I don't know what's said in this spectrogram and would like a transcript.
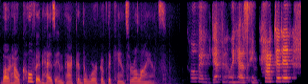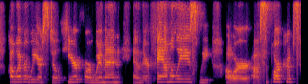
about how COVID has impacted the work of the Cancer Alliance. COVID definitely has impacted it. However, we are still here for women and their families. We our uh, support groups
